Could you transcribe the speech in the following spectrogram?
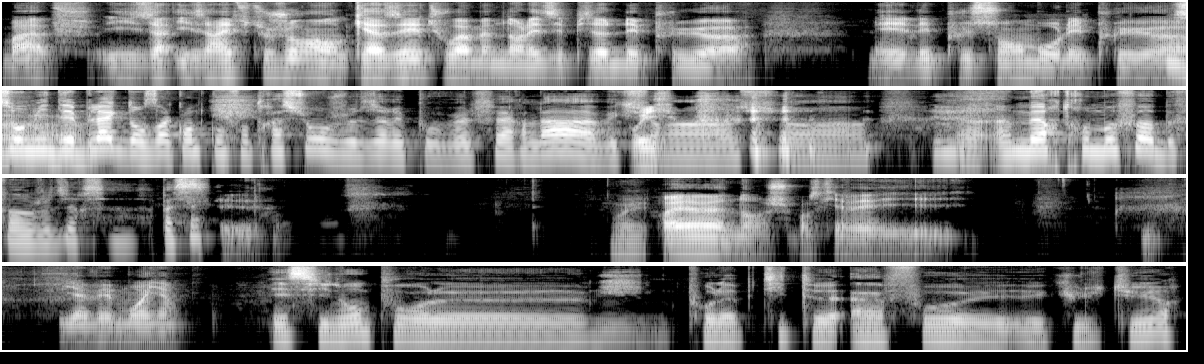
Bref, ils, a- ils arrivent toujours à en caser, tu vois, même dans les épisodes les plus, euh, les, les plus sombres ou les plus. Ils ont mis euh, des blagues dans un camp de concentration, je veux dire, ils pouvaient le faire là, avec Oui. sur, un, sur un, un- un meurtre homophobe, enfin, je veux dire, ça, ça passait. Ouais. ouais, ouais, non, je pense qu'il y avait, il y avait moyen. Et sinon, pour le pour la petite euh, info euh, culture,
